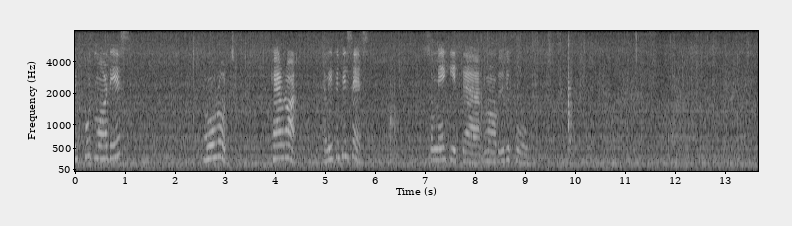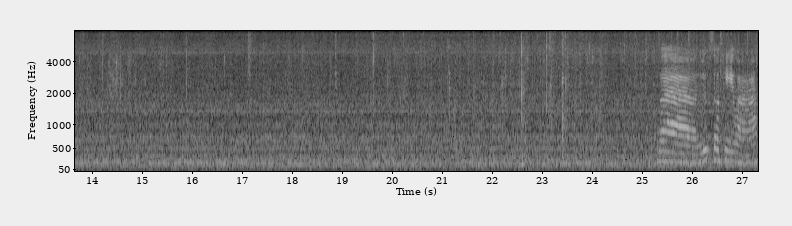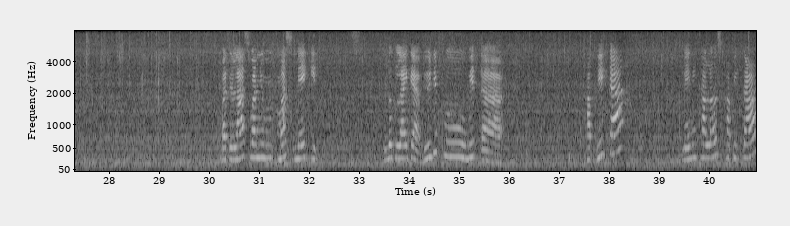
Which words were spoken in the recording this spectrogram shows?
we put more this more root carrot a little pieces so make it uh, more beautiful Wow, looks okay, wow but the last one you must make it look like a beautiful with uh, paprika many colors paprika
